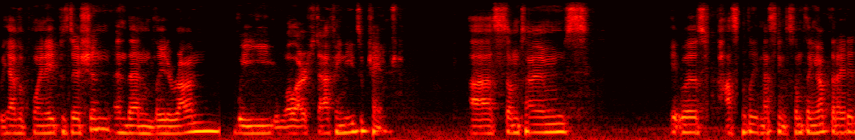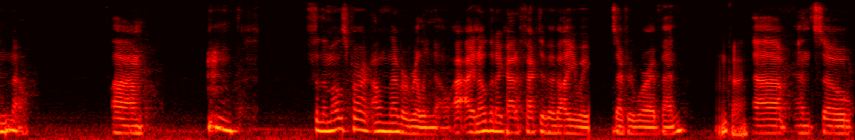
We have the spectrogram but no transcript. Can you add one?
we have a point A position, and then later on we well our staffing needs have changed. Uh, sometimes it was possibly messing something up that I didn't know. Um, for the most part, I'll never really know. I, I know that I got effective evaluations everywhere I've been. Okay. Uh, and so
